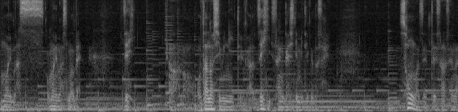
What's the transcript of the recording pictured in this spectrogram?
思います。思いますので是非あのお楽しみにというか是非参加してみてください。損は絶対させないの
